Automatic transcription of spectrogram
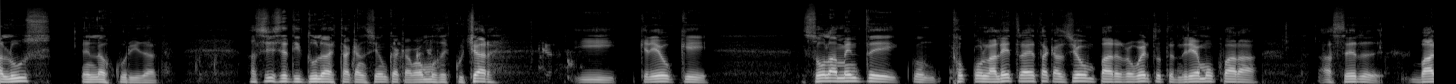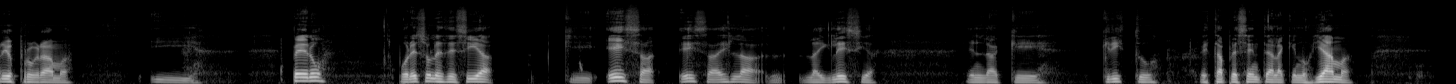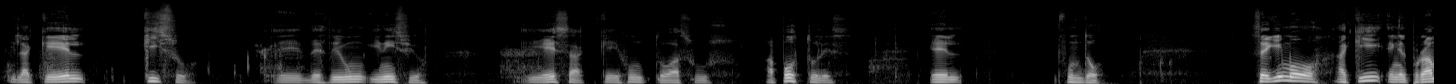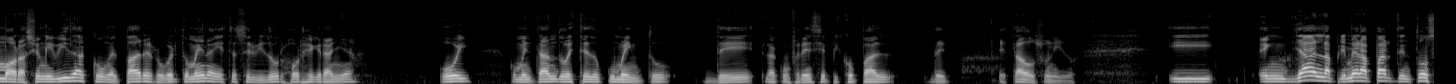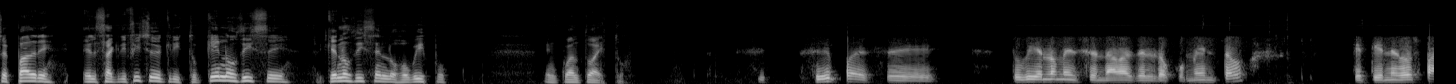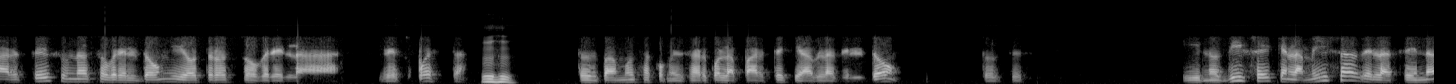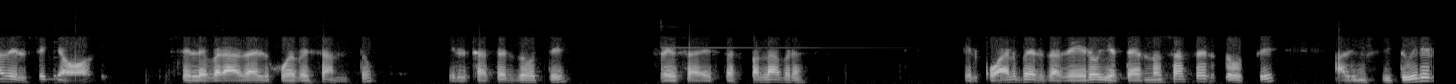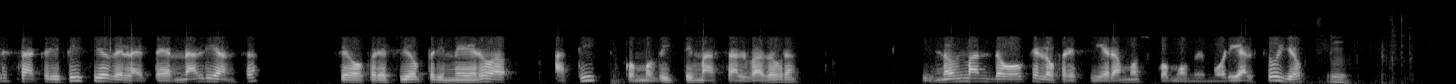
Luz en la oscuridad. Así se titula esta canción que acabamos de escuchar y creo que solamente con, la letra de esta canción, Padre Roberto, tendríamos para hacer varios programas. Pero por eso les decía que esa, esa es la, la iglesia en la que Cristo está presente, a la que nos llama y la que Él quiso eh, desde un inicio y esa que junto a sus apóstoles él fundó. Seguimos aquí en el programa Oración y Vida con el padre Roberto Mena y este servidor Jorge Graña, hoy comentando este documento de la Conferencia Episcopal de Estados Unidos. Y en, ya en la primera parte, entonces, padre, el sacrificio de Cristo. ¿Qué nos dice, qué nos dicen los obispos en cuanto a esto? Sí, pues eh, tú bien lo mencionabas del documento que tiene dos partes, una sobre el don y otra sobre la respuesta. Entonces vamos a comenzar con la parte que habla del don. Entonces, y nos dice que en la misa de la cena del Señor, celebrada el jueves santo, el sacerdote reza estas palabras, el cual verdadero y eterno sacerdote, al instituir el sacrificio de la eterna alianza, se ofreció primero a, a ti como víctima salvadora y nos mandó que lo ofreciéramos como memorial suyo. Mm.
